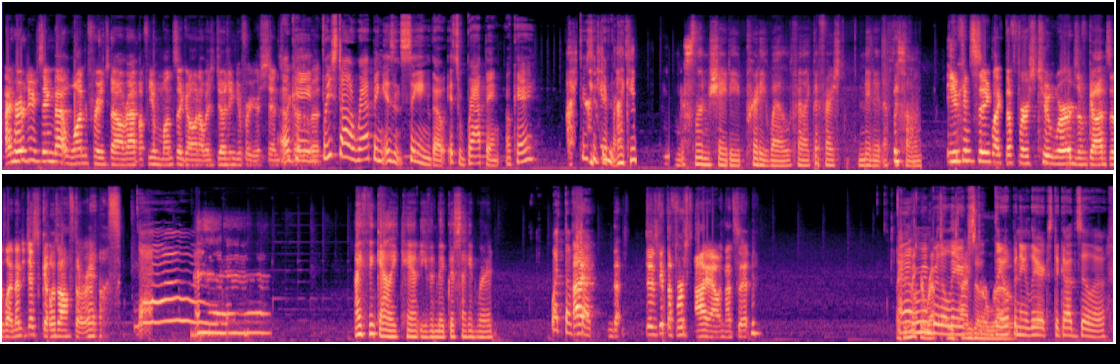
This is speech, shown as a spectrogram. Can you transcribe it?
I heard you sing that one freestyle rap a few months ago and I was judging you for your sins Okay, because of it. freestyle rapping isn't singing though; it's rapping. Okay. I, There's I a can, I can sing Slim Shady pretty well for like the first minute of the song. You can sing like the first two words of Godzilla and then it just goes off the rails. No. Uh, I think Allie can't even make the second word. What the I, fuck? th- just get the first I out and that's it. I, can don't remember the lyrics. times The opening lyrics to Godzilla.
